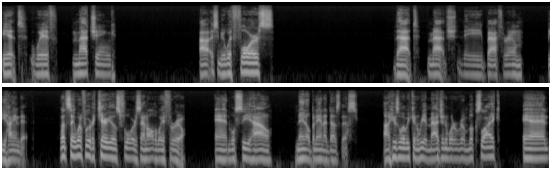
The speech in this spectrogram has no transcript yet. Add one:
it with matching, uh, excuse me, with floors that match the bathroom behind it. Let's say, what if we were to carry those floors in all the way through? And we'll see how Nano Banana does this. Uh, here's where we can reimagine what a room looks like. And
